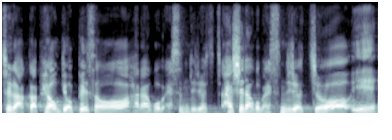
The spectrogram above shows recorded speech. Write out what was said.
제가 아까 벽 옆에서 하라고 말씀드렸 하시라고 말씀드렸죠. 예.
